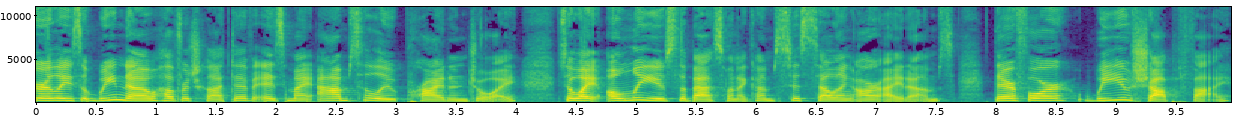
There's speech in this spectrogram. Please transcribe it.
Girlies, we know Helfrich Collective is my absolute pride and joy, so I only use the best when it comes to selling our items. Therefore, we use Shopify.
